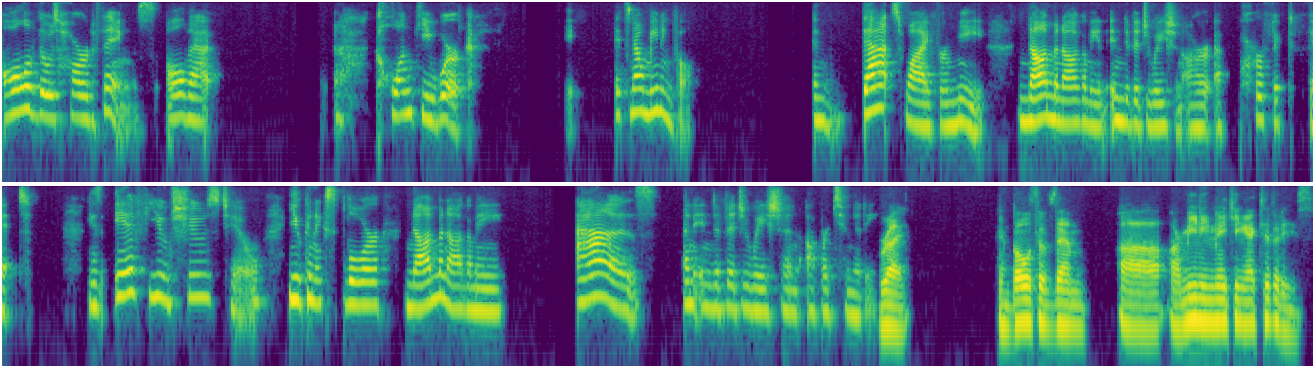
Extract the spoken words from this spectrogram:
all of those hard things all that clunky work, it's now meaningful and that's why, for me, non monogamy and individuation are a perfect fit. Because if you choose to, you can explore non monogamy as an individuation opportunity. Right. And both of them uh, are meaning making activities.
